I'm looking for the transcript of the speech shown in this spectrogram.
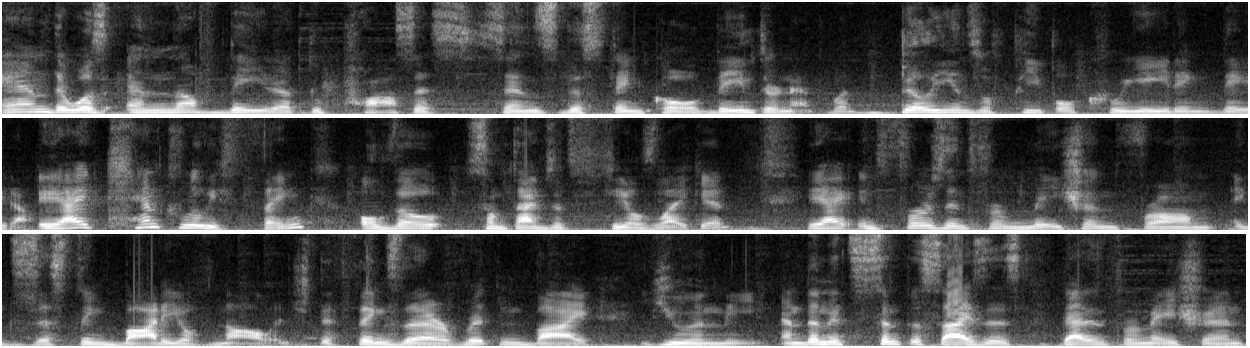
And there was enough data to process since this thing called the internet with billions of people creating data. AI can't really think, although sometimes it feels like it. AI infers information from existing body of knowledge, the things that are written by you and me. And then it synthesizes that information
